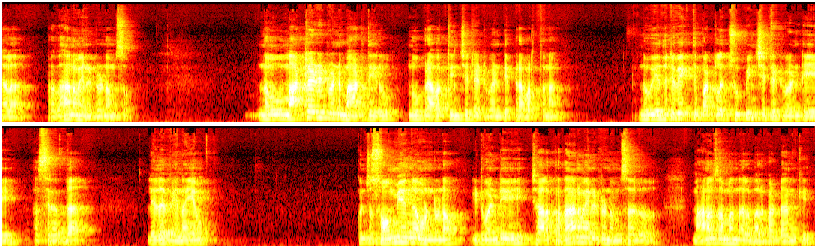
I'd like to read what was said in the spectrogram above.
చాలా ప్రధానమైనటువంటి అంశం. నువ్వు మాట్లాడేటువంటి మాట తీరు నువ్వు ప్రవర్తించేటటువంటి ప్రవర్తన నువ్వు ఎదుటి వ్యక్తి పట్ల చూపించేటటువంటి ఆ శ్రద్ధ లేదా వినయం కొంచెం సౌమ్యంగా ఉండడం ఇటువంటి చాలా ప్రధానమైనటువంటి అంశాలు మానవ సంబంధాలు బలపడడానికి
